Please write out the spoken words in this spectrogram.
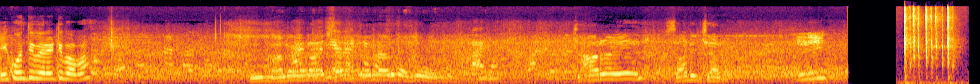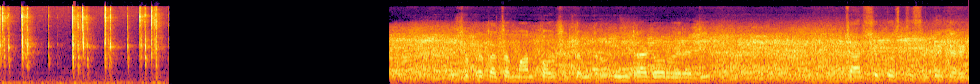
ही कोणती व्हेरायटी बाबा? चार आहे साडेचार. अशा प्रकारचा माल पाहू शकता मित्रांनो इंट्राडोर व्हेरायटी चारशे पस्तीस रुपये कॅरेट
